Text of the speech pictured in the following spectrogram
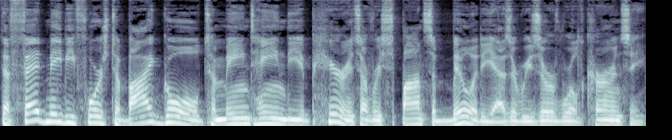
The Fed may be forced to buy gold to maintain the appearance of responsibility as a reserve world currency.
